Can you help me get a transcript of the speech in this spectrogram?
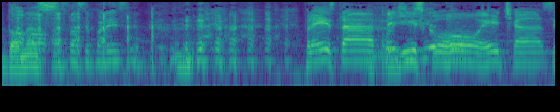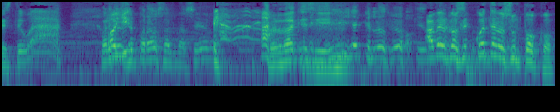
Donas. Hasta se parecen. Presta, sí, pellizco, hechas, este... ¡ah! Parecen Oye, separados al nacer. ¿Verdad que sí? ya que los veo aquí. a ver, José, cuéntanos un poco.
